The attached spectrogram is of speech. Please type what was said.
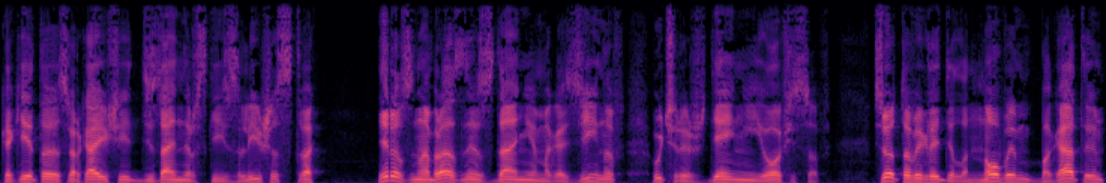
какие-то сверкающие дизайнерские излишества и разнообразные здания магазинов, учреждений и офисов. Все это выглядело новым, богатым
